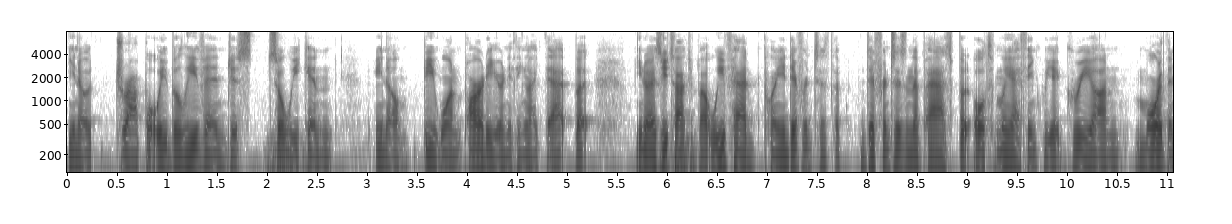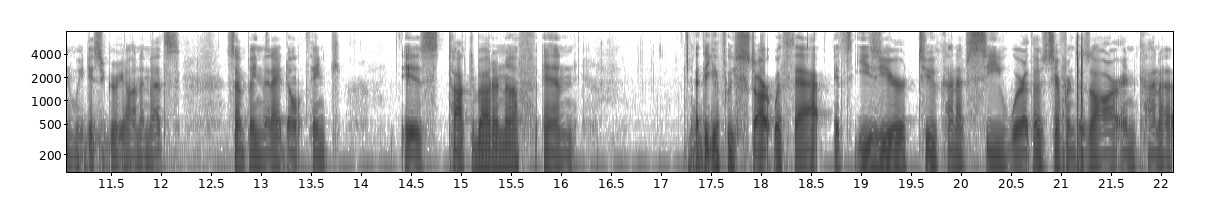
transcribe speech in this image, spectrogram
you know, drop what we believe in just so we can, you know, be one party or anything like that. But you know, as you talked about, we've had plenty of differences differences in the past, but ultimately, I think we agree on more than we disagree on, and that's something that I don't think is talked about enough. And I think if we start with that, it's easier to kind of see where those differences are and kind of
